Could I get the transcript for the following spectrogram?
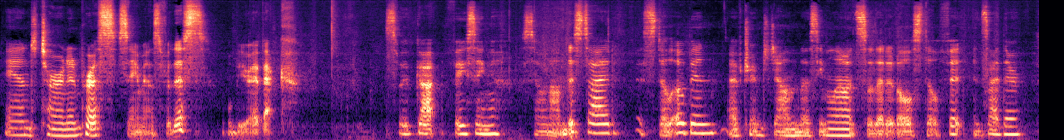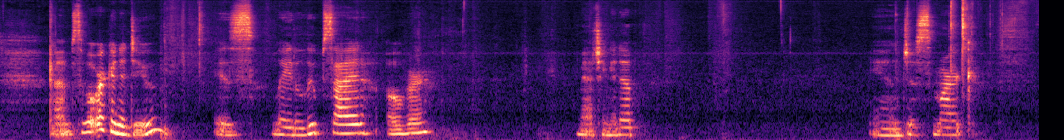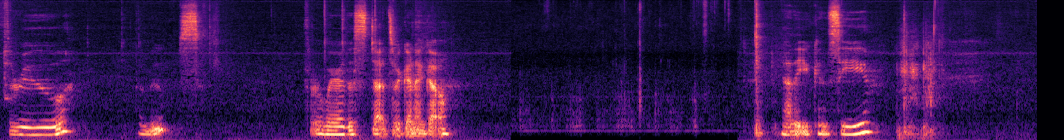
and turn and press same as for this. We'll be right back. So we've got facing sewn on this side. It's still open. I've trimmed down the seam allowance so that it'll still fit inside there. Um, so what we're going to do is lay the loop side over, matching it up just mark through the loops for where the studs are going to go. Now that you can see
